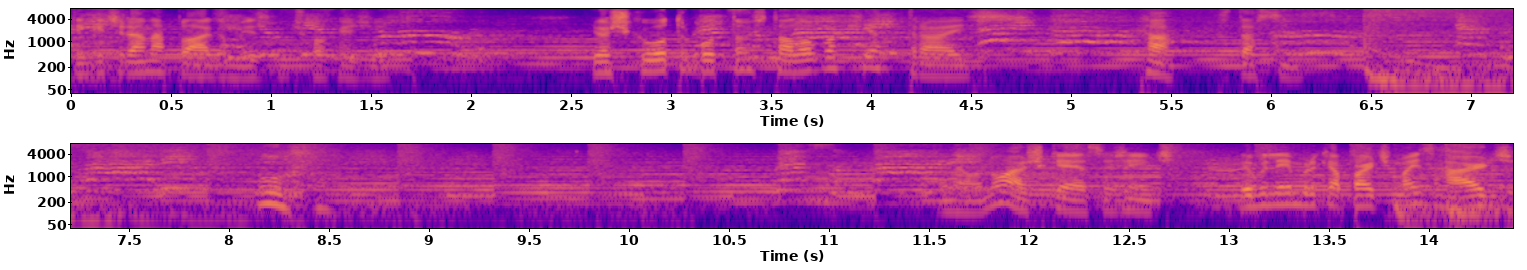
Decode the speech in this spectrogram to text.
Tem que atirar na plaga mesmo, de qualquer jeito. Eu acho que o outro botão está logo aqui atrás. Ha, está sim. Ufa. Não, não acho que é essa, gente. Eu me lembro que a parte mais hard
